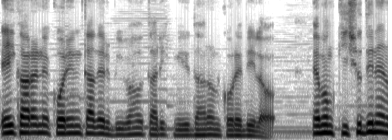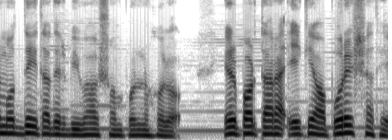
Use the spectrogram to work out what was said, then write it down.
এই কারণে করিম তাদের বিবাহ তারিখ নির্ধারণ করে দিল এবং কিছুদিনের মধ্যেই তাদের বিবাহ সম্পন্ন হলো। এরপর তারা একে অপরের সাথে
